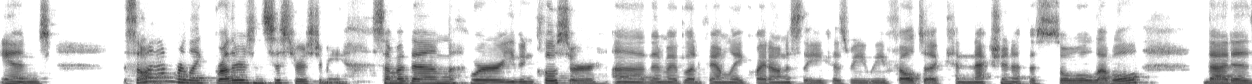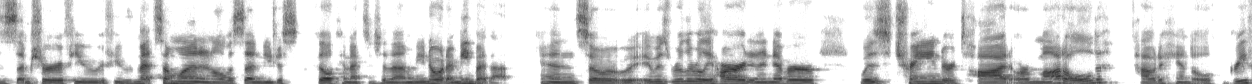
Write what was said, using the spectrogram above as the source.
And some of them were like brothers and sisters to me. Some of them were even closer uh, than my blood family, quite honestly, because we we felt a connection at the soul level. That is, I'm sure if you if you've met someone and all of a sudden you just feel connected to them, you know what I mean by that. And so it, it was really really hard, and I never was trained or taught or modeled how to handle grief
